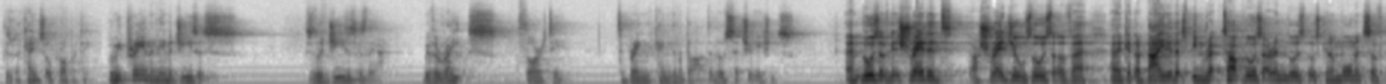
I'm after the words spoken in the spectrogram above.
Because it was a council property. When we pray in the name of Jesus, it's as though Jesus is there. We have the rights, authority to bring the kingdom of God in those situations. Um, those that have got shredded or shredules, those that have uh, uh, get their diary that's been ripped up, those that are in those, those kind of moments of,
